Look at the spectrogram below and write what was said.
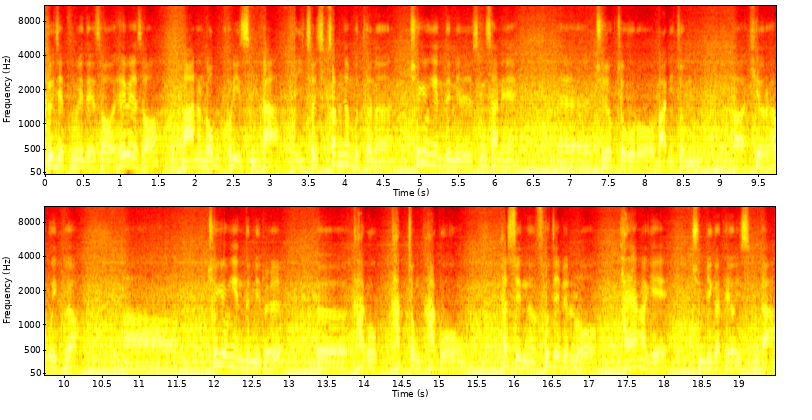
그 제품에 대해서 해외에서 많은 러브콜이 있습니다. 2013년부터는 초경 엔드밀 생산에 에, 주력적으로 많이 좀 어, 기여를 하고 있고요. 어, 초경 엔드밀을 그 가공, 각종 가공할 수 있는 소재별로 다양하게 준비가 되어 있습니다.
